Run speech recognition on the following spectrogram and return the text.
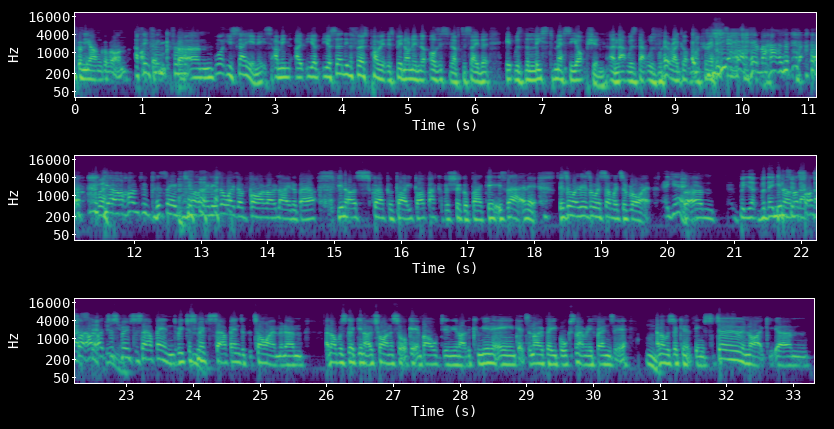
from think- younger on. I think, from, from but, what, um, what you're saying, it's. I mean, you're, you're certainly the first poet that's been on in honest enough to say that it was the least messy option, and that was that was where I got my creativity. Yeah, man. yeah, hundred percent. You know what I mean? There's always a biro laying about. You know, a scrap of paper, back of a sugar packet. Is that, isn't it? There's always there's always somewhere to write. Yeah, But um, but but then you, you know, took and I, that, that step, I, just you? Hmm. moved to Southend. We just moved to Southend at the time, and um, and I was like, you know, trying to sort of get involved in you know the community and get to know people because I don't have any friends here. Hmm. And I was looking at things to do and like um,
